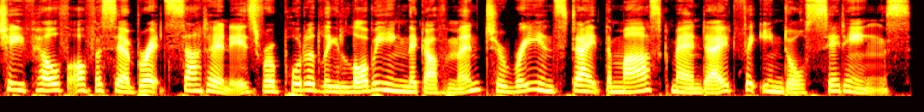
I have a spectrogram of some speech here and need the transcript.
Chief Health Officer Brett Sutton is reportedly lobbying the government to reinstate the mask mandate for indoor settings.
